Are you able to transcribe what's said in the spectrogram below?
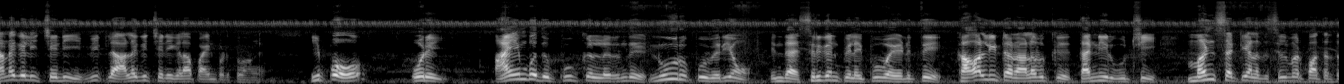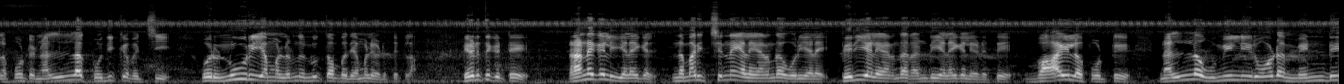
ரணகலி செடி வீட்டில் அழகு செடிகளாக பயன்படுத்துவாங்க. இப்போது ஒரு ஐம்பது பூக்கள்லேருந்து நூறு பூ வரையும் இந்த சிறுகன் பிள்ளை பூவை எடுத்து கால் லிட்டர் அளவுக்கு தண்ணீர் ஊற்றி மண் சட்டி அல்லது சில்வர் பாத்திரத்தில் போட்டு நல்லா கொதிக்க வச்சு ஒரு நூறு எம்எல்லேருந்து நூற்றம்பது எம்எல் எடுத்துக்கலாம். எடுத்துக்கிட்டு ரணகலி இலைகள் இந்த மாதிரி சின்ன இலையாக இருந்தால் ஒரு இலை பெரிய இலையாக இருந்தால் ரெண்டு இலைகள் எடுத்து வாயில் போட்டு நல்ல உமிழ்நீரோட மெண்டு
